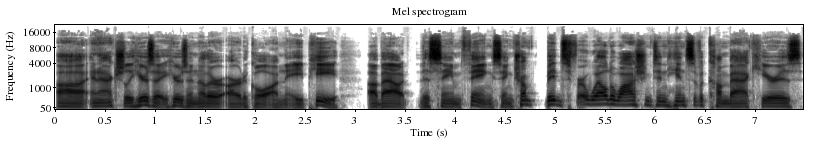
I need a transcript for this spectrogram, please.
Uh, and actually, here's a here's another article on the AP about the same thing, saying Trump bids farewell to Washington, hints of a comeback. Here is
